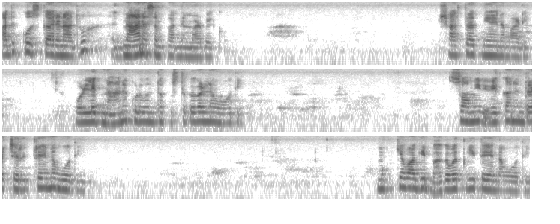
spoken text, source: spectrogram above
ಅದಕ್ಕೋಸ್ಕರನಾದರೂ ಜ್ಞಾನ ಸಂಪಾದನೆ ಮಾಡಬೇಕು. ಶಾಸ್ತ್ರಾಧ್ಯಯನ ಮಾಡಿ. ಒಳ್ಳೆ ಜ್ಞಾನ ಕೊಡುವಂಥ ಪುಸ್ತಕಗಳನ್ನ ಓದಿ. ಸ್ವಾಮಿ ವಿವೇಕಾನಂದರ ಚರಿತ್ರೆಯನ್ನು ಓದಿ. ಮುಖ್ಯವಾಗಿ ಭಗವದ್ಗೀತೆಯನ್ನು ಓದಿ.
